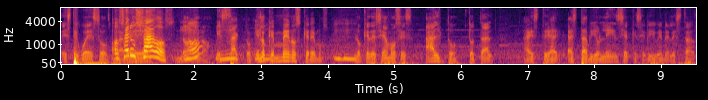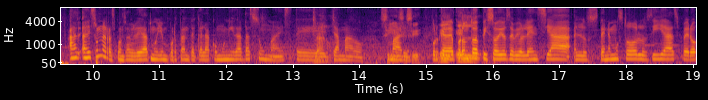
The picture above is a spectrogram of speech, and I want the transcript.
este hueso. para ser ver. usados, No, ¿no? no, exacto. Es lo que menos queremos. Lo que deseamos es alto total a, este, a esta violencia que se vive en el Estado. Ah, ah, Es una responsabilidad muy importante que la comunidad asuma este Claro. llamado, Sí, sí, Mario. sí. Porque El- de pronto el- episodios de violencia los tenemos todos los días, pero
